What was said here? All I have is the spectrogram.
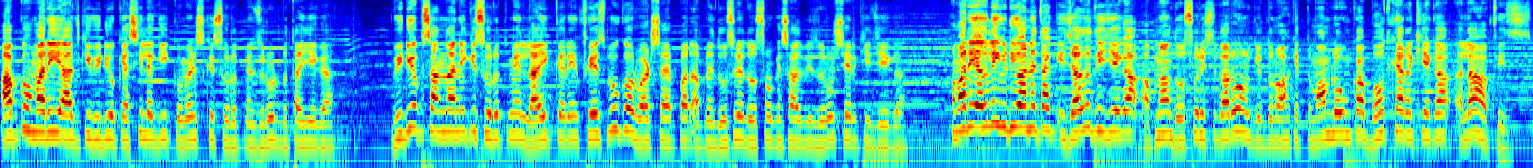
آپ کو ہماری آج کی ویڈیو کیسی لگی؟ کومنٹس کی صورت میں ضرور بتائیے گا۔ ویڈیو پسند آنے کی صورت میں لائک کریں فیس بک اور واٹس ایپ پر اپنے دوسرے دوستوں کے ساتھ بھی ضرور شیئر کیجیے گا۔ ہماری اگلی ویڈیو آنے تک اجازت دیجیے گا۔ اپنا دوستوں رشتہ داروں اور گردنواہ کے تمام لوگوں کا بہت خیال رکھیے گا۔ اللہ حافظ۔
